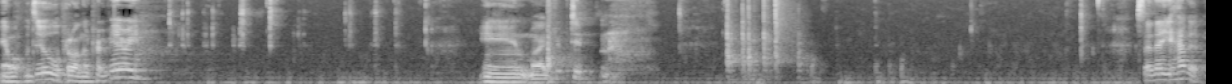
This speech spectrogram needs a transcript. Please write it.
now what we'll do, we'll put on the ProVari and my drip tip. So there you have it.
